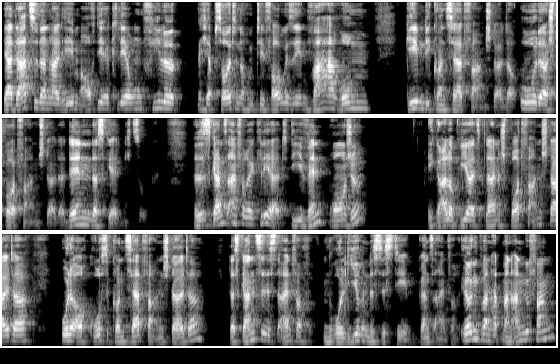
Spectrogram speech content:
ja, dazu dann halt eben auch die Erklärung. Viele, ich habe es heute noch im TV gesehen, warum geben die Konzertveranstalter oder Sportveranstalter denn das Geld nicht zurück? Das ist ganz einfach erklärt. Die Eventbranche, egal ob wir als kleine Sportveranstalter oder auch große Konzertveranstalter, das Ganze ist einfach ein rollierendes System, ganz einfach. Irgendwann hat man angefangen,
